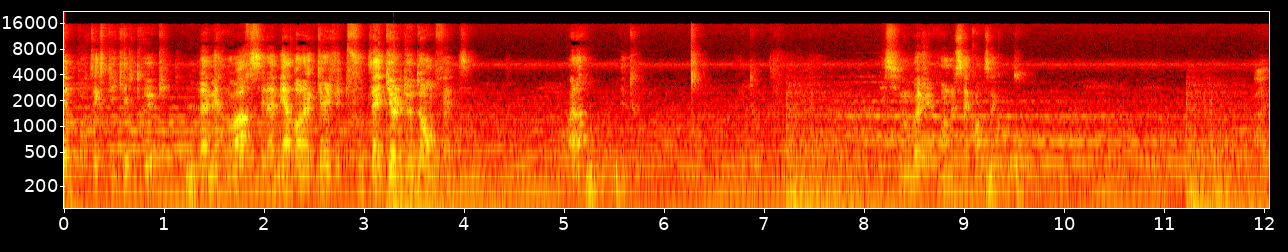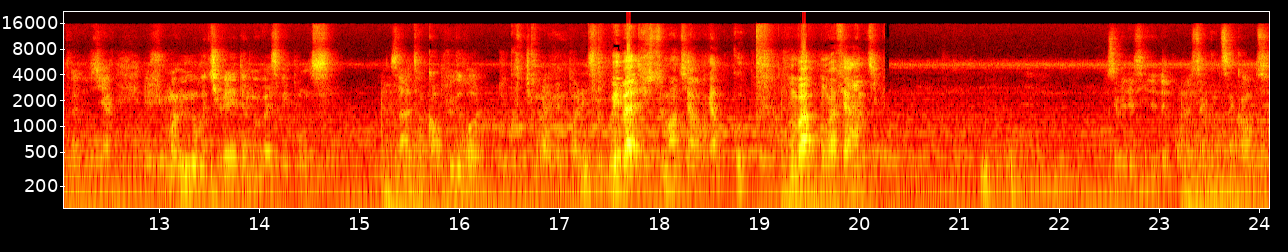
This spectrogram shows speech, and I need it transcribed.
Fait, pour t'expliquer le truc, la mer noire, c'est la mer dans laquelle je vais te foutre la gueule dedans, en fait. Voilà, c'est tout. Et sinon, bah, je vais prendre le 50-50. Ah, t'as dû dire. Et je vais moi-même retirer les deux mauvaises réponses. Ça va être encore plus drôle. Du coup, tu m'aurais même pas laissé. Oui, bah, justement, tiens, regarde, coupe. On va, on va faire un petit peu. Vous avez décidé de prendre le 50-50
